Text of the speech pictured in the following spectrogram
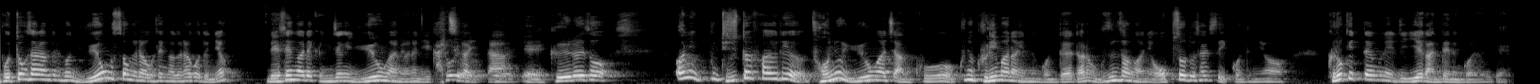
보통 사람들은 그건 유용성이라고 생각을 하거든요. 내 생활에 굉장히 유용하면은 이 가치가 효용, 있다. 예, 예. 그래서 아니 그 디지털 파일이 전혀 유용하지 않고 그냥 그림 하나 있는 건데 나랑 무슨 상관이 없어도 살 수 있거든요. 그렇기 때문에 이제 이해가 안 되는 거예요, 이게.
